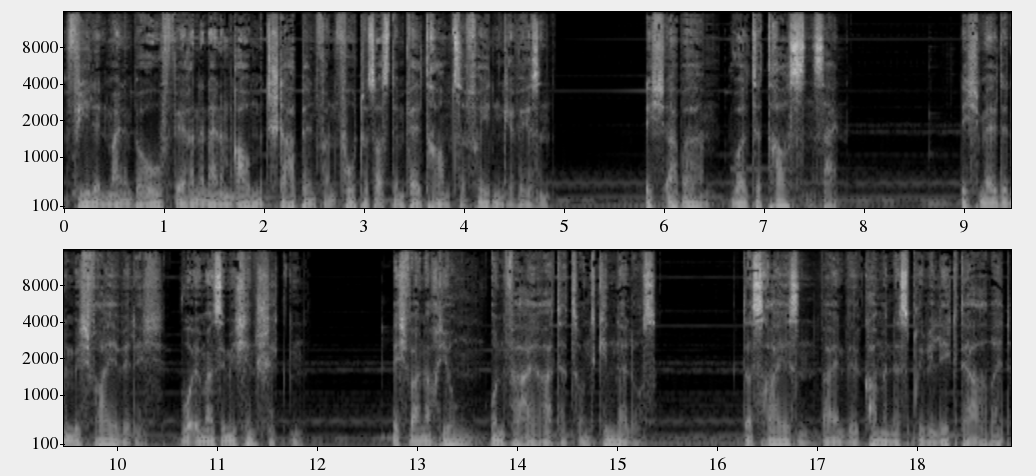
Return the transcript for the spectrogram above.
Viele in meinem Beruf wären in einem Raum mit Stapeln von Fotos aus dem Weltraum zufrieden gewesen. Ich aber wollte draußen sein. Ich meldete mich freiwillig, wo immer sie mich hinschickten. Ich war noch jung, unverheiratet und kinderlos. Das Reisen war ein willkommenes Privileg der Arbeit.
